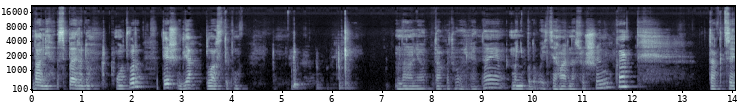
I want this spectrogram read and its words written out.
Далі спереду отвор теж для пластику. Далі от от виглядає. Мені подобається гарна сушилка. Так, це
